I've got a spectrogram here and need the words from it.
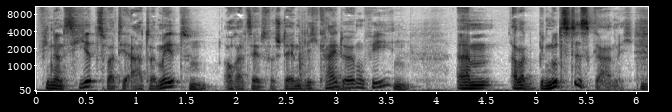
finanziert zwar Theater mit, hm. auch als Selbstverständlichkeit hm. irgendwie, hm. Ähm, aber benutzt es gar nicht. Hm.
